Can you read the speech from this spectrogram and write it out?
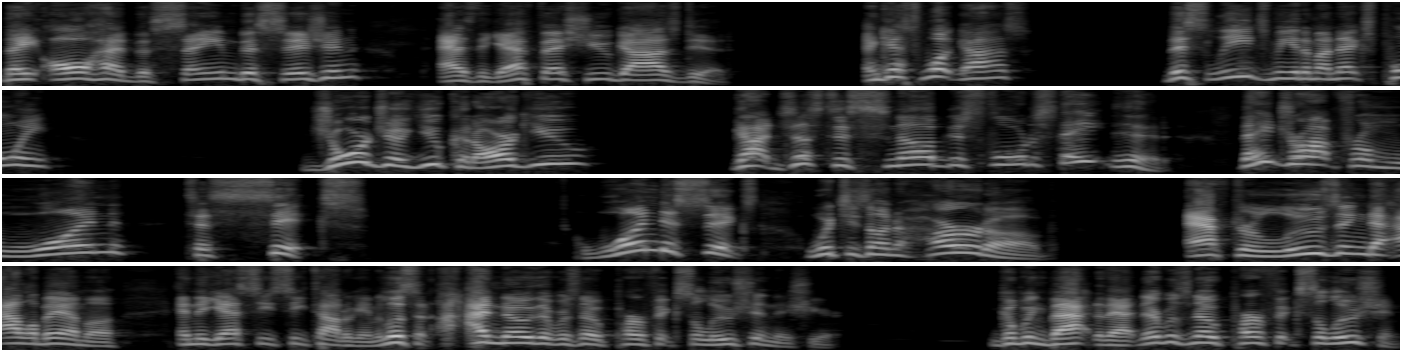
They all had the same decision as the FSU guys did. And guess what, guys? This leads me to my next point. Georgia, you could argue, got just as snubbed as Florida State did. They dropped from one to six. One to six, which is unheard of after losing to Alabama in the SEC title game. And listen, I know there was no perfect solution this year. Going back to that, there was no perfect solution.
